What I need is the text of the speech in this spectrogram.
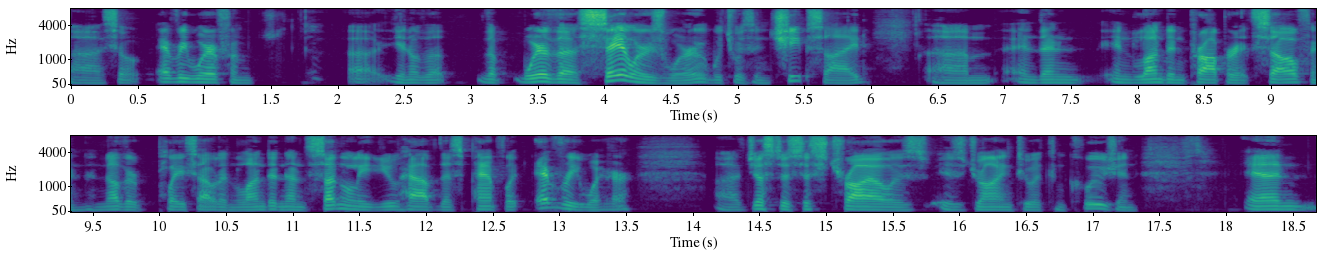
Uh, so everywhere from uh, you know the the where the sailors were, which was in Cheapside, um, and then in London proper itself, and another place out in London, and suddenly you have this pamphlet everywhere, uh, just as this trial is is drawing to a conclusion, and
